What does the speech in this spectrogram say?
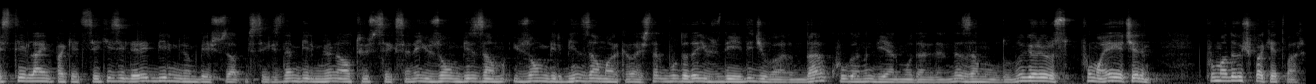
ST Line paket 8 ileri 1 milyon 568'den 1 milyon 680'e 111 zam 111 bin zam arkadaşlar. Burada da %7 civarında Kuga'nın diğer modellerinde zam olduğunu görüyoruz. Puma'ya geçelim. Puma'da 3 paket var.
